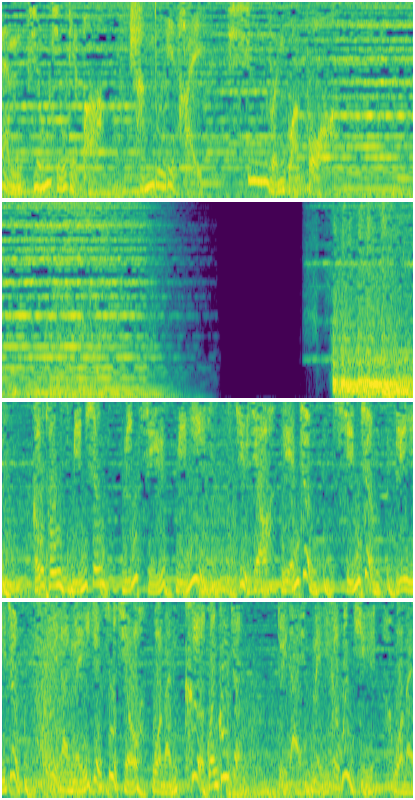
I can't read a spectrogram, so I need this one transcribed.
FM 九九点八，成都电台新闻广播。沟通民生民情民意，聚焦廉政勤政理政，对待每一件诉求，我们客观公正；对待每一个问题，我们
